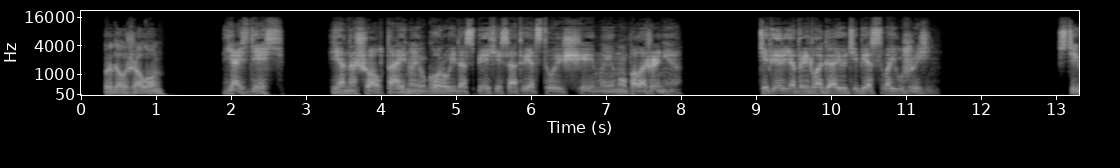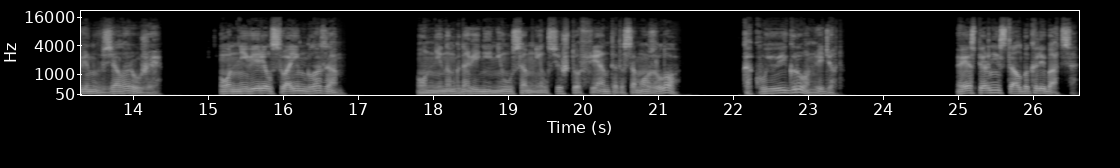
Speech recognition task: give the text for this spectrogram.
— продолжал он. «Я здесь. Я нашел тайную гору и доспехи, соответствующие моему положению. Теперь я предлагаю тебе свою жизнь». Стивен взял оружие. Он не верил своим глазам. Он ни на мгновение не усомнился, что Фент — это само зло — Какую игру он ведет? Эспер не стал бы колебаться.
